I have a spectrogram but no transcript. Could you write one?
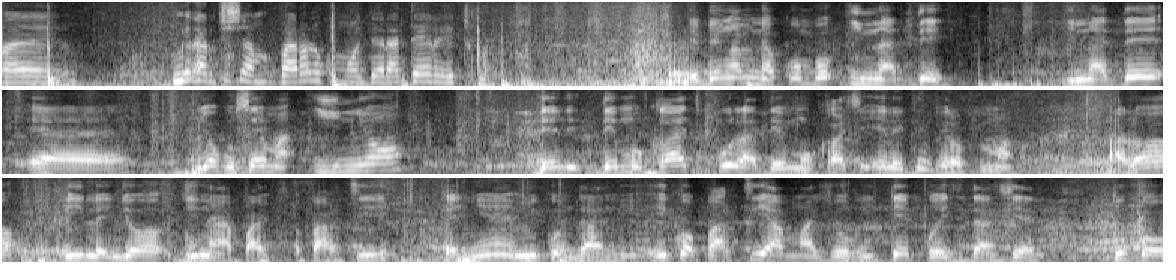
Eh mimi narudisha parole kwa moderateur yetu. Ebengami na Kombo inade. Inade eh, ndio kusema union démocrate pour la démocratie et le développement. Alors ile njo jina ya pa- parti enye miko ndani iko parti ya majorité présidentielle. Tuko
